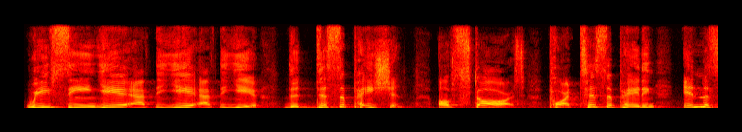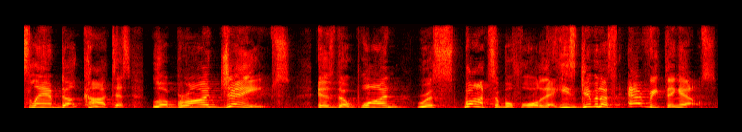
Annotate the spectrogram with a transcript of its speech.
we've seen year after year after year the dissipation of stars participating in the slam dunk contest. LeBron James is the one responsible for all of that. He's given us everything else,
